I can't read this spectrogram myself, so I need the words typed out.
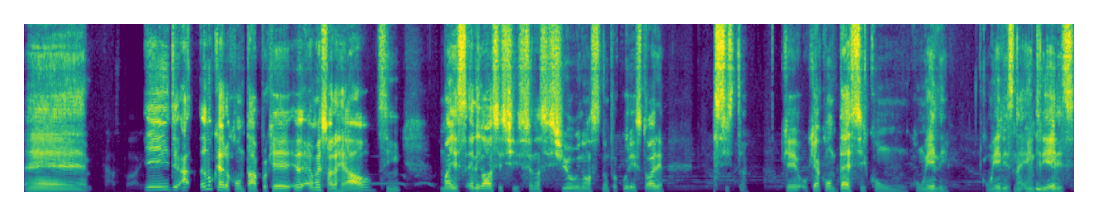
É, e de- ah, eu não quero contar, porque é é uma história real, sim, mas é legal assistir. Se você não assistiu e não, não procure a história, assista. Porque o que acontece com, com ele, com eles, né, entre eles,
